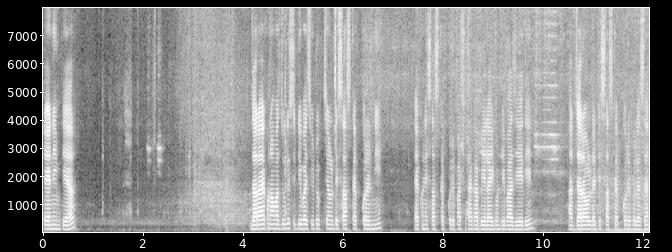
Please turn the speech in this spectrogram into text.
টেন এম্পিয়ার যারা এখন আমার যুগি সিটি বাইস ইউটিউব চ্যানেলটি সাবস্ক্রাইব করেননি, এখনই সাবস্ক্রাইব করে পাশে থাকা বেল আইকনটি বাজিয়ে দিন। আর যারা অলরেডি সাবস্ক্রাইব করে ফেলেছেন,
